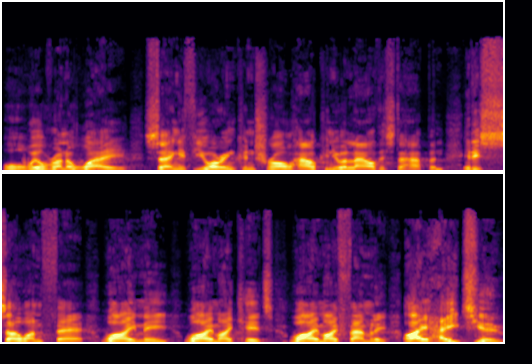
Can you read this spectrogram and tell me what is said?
or will run away, saying, If you are in control, how can you allow this to happen? It is so unfair. Why me? Why my kids? Why my family? I hate you.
